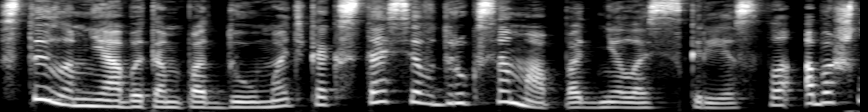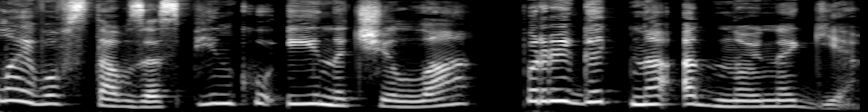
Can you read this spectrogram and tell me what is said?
Стоило мне об этом подумать, как Стася вдруг сама поднялась с кресла, обошла его, встав за спинку, и начала прыгать на одной ноге.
